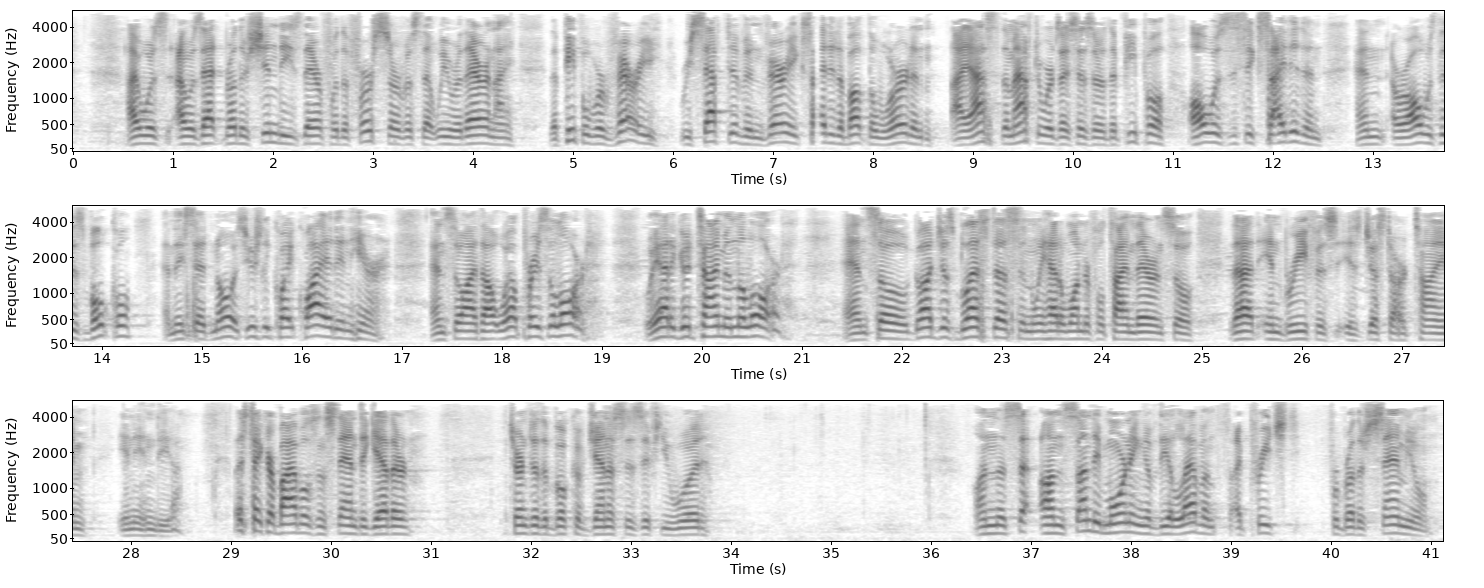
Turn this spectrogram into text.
I was I was at brother Shindy's there for the first service that we were there and I the people were very receptive and very excited about the word. And I asked them afterwards, I says, Are the people always this excited and, and are always this vocal? And they said, No, it's usually quite quiet in here. And so I thought, Well, praise the Lord. We had a good time in the Lord. And so God just blessed us and we had a wonderful time there. And so that, in brief, is, is just our time in India. Let's take our Bibles and stand together. Turn to the book of Genesis, if you would. On, the, on Sunday morning of the 11th, I preached for Brother Samuel.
